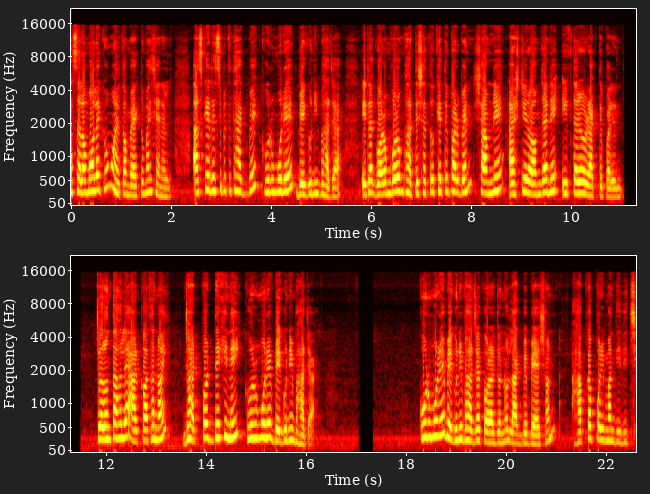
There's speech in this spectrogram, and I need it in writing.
আসসালামু আলাইকুম welcome back to my channel আজকের রেসিপিতে থাকবে কুরমুরে বেগুনি ভাজা। এটা গরম গরম ভাতের সাথেও খেতে পারবেন, সামনে আসছে রমজানে ইফতারেও রাখতে পারেন। চলুন তাহলে আর কথা নয়, ঝটপট দেখি নেই কুরমুরে বেগুনি ভাজা। কুরমুরে বেগুনি ভাজা করার জন্য লাগবে বেসন, হাফ কাপ পরিমাণ দিয়ে দিচ্ছি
